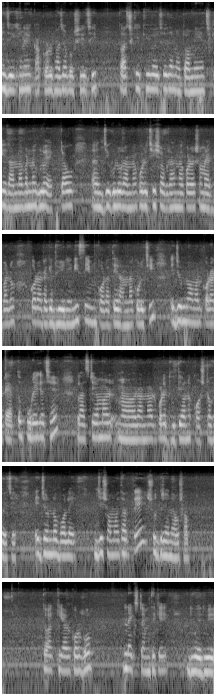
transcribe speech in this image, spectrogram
এই যে এখানে কাঁকরোল ভাজা বসিয়েছি। তো আজকে কি হয়েছে জানো তো? আমি আজকে রান্না বান্নাগুলো একটাও যেগুলো রান্না করেছি সব রান্না করার সময় একবারও কড়াটাকে ধুয়ে নিইনি সেম কড়াতে রান্না করেছি। এই জন্য আমার কড়াটা এত পুড়ে গেছে লাস্টে আমার রান্নার পরে ধুতে অনেক কষ্ট হয়েছে। এর জন্য বলে যে সময় থাকতে শুধরে নাও সব। তো আর কি আর করব? নেক্সট টাইম থেকে ধুয়ে ধুয়ে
